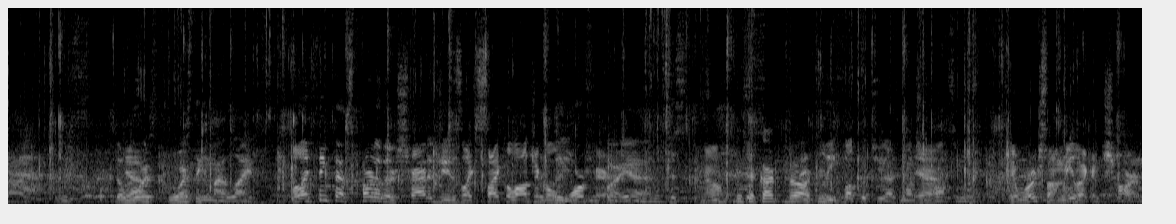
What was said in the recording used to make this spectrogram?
god. It was the Yeah. worst, worst thing in my life. Well, I think that's part of their strategy is like psychological warfare. Yeah. Just You know? It's a cutthroat. mentally fuck with you as much Yeah. as possible. It works on me like a charm.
